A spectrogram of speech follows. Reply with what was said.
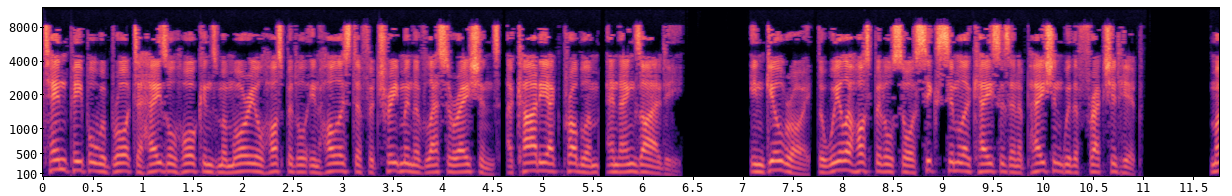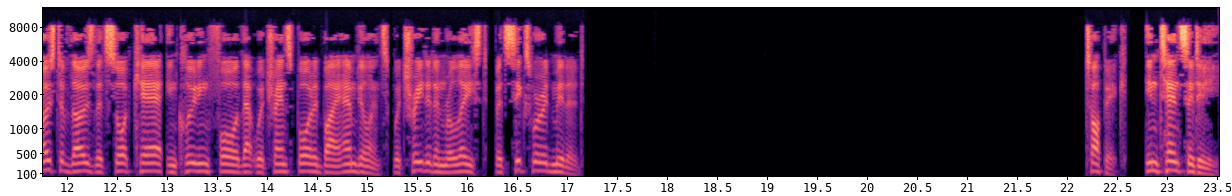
Ten people were brought to Hazel Hawkins Memorial Hospital in Hollister for treatment of lacerations, a cardiac problem, and anxiety. In Gilroy, the Wheeler Hospital saw six similar cases and a patient with a fractured hip. Most of those that sought care including four that were transported by ambulance were treated and released, but six were admitted. Intensity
